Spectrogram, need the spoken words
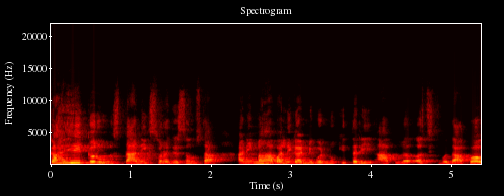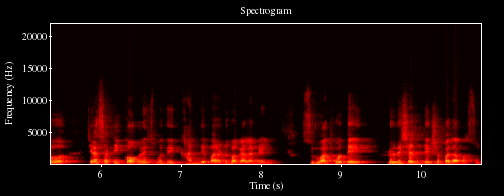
काहीही करून स्थानिक स्वराज्य संस्था आणि महापालिका निवडणुकीत तरी आपलं अस्तित्व दाखवावं यासाठी काँग्रेसमध्ये खांदेपालट बघायला मिळेल. सुरुवात होते प्रदेशाध्यक्ष पदापासून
